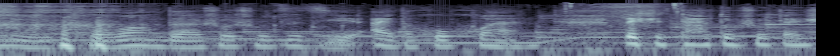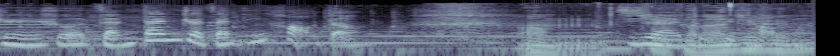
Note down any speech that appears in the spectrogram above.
里 渴望的说出自己爱的呼唤，但是大多数单身人说咱单着，咱挺好的。嗯，继续来读纸条吧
